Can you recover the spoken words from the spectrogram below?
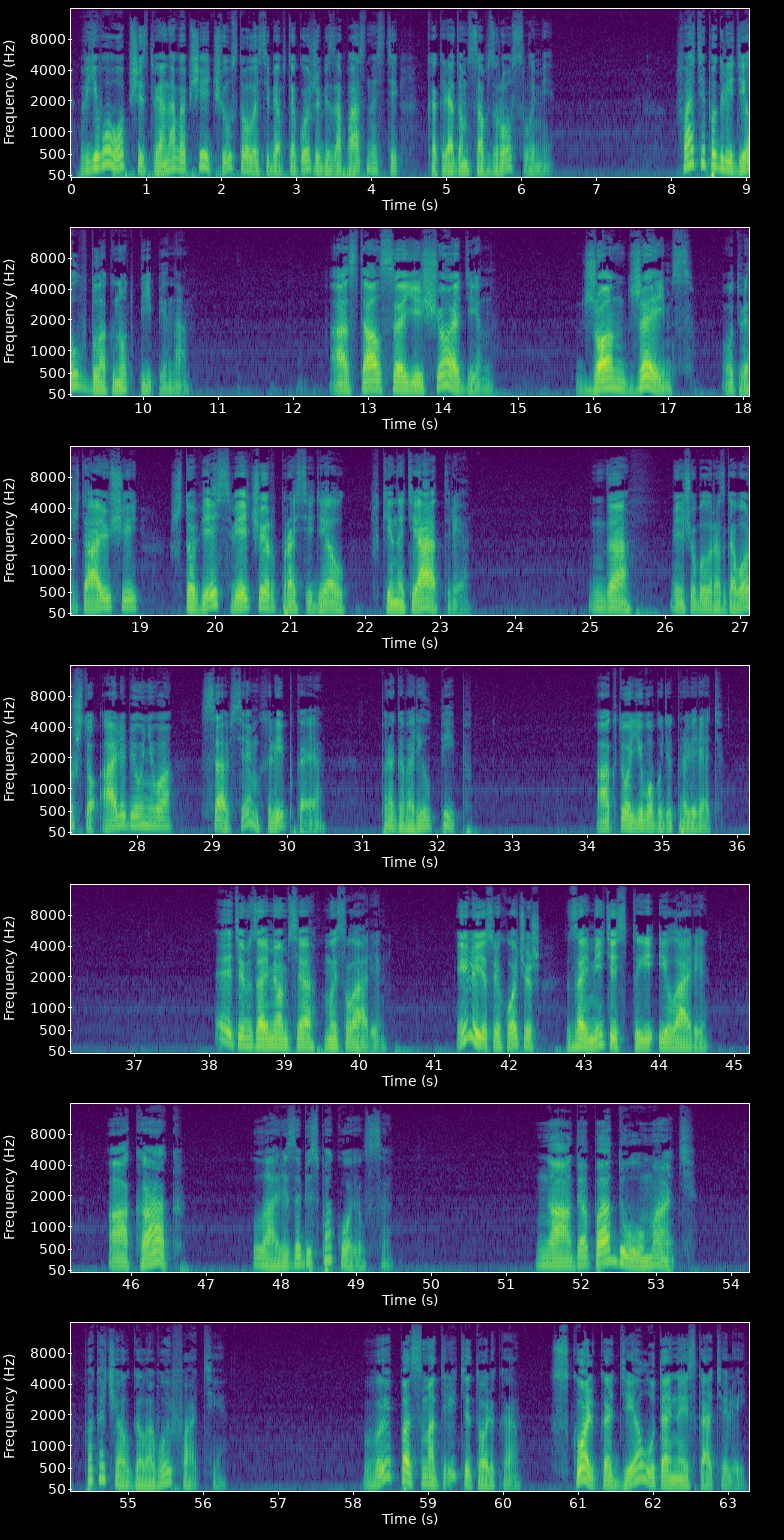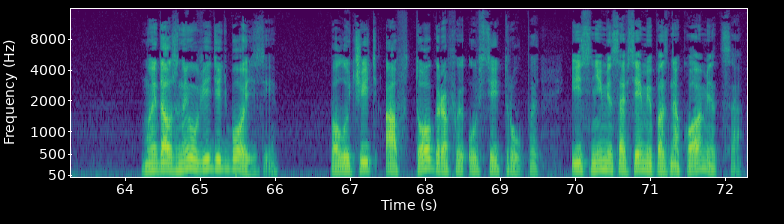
В его обществе она вообще чувствовала себя в такой же безопасности, как рядом со взрослыми. Фати поглядел в блокнот Пипина. «Остался еще один. Джон Джеймс, утверждающий, что весь вечер просидел в кинотеатре». «Да, еще был разговор, что алиби у него совсем хлипкое», — проговорил Пип. «А кто его будет проверять?» Этим займемся мы с Ларри. Или, если хочешь, займитесь ты и Ларри. А как? Ларри забеспокоился. «Надо подумать», — покачал головой Фати. «Вы посмотрите только, сколько дел у тайноискателей. Мы должны увидеть Бойзи получить автографы у всей трупы и с ними со всеми познакомиться,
